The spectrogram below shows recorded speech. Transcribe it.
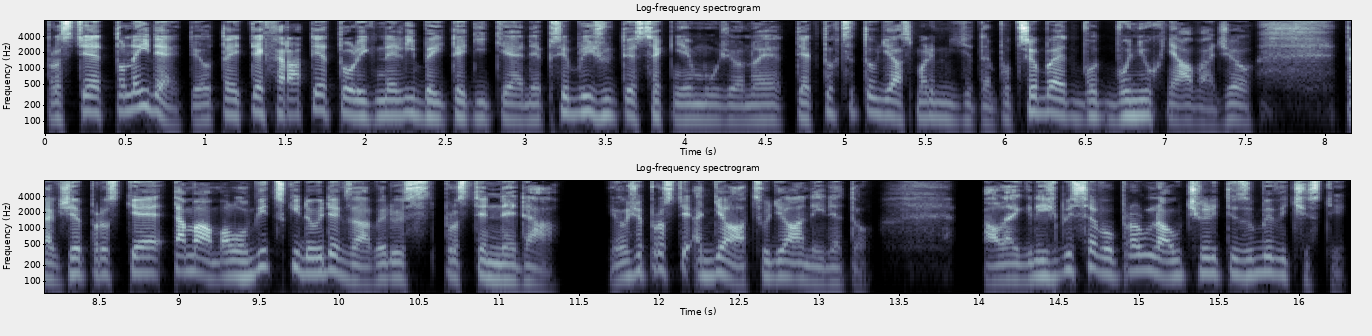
Prostě to nejde, jo, těch, rad je tolik, nelíbejte dítě, nepřibližujte se k němu, že jo, no je, jak to chcete udělat s malým dítětem, potřebuje vo- voňuchňávat, že jo. Takže prostě tam mám a logicky dojde k závěru, že se prostě nedá. Jo, že prostě ať dělá, co dělá, nejde to. Ale když by se opravdu naučili ty zuby vyčistit.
